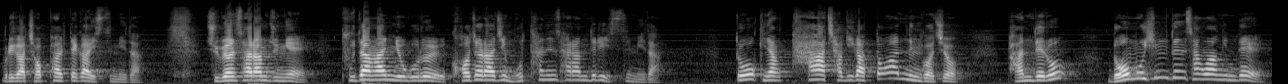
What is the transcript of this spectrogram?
우리가 접할 때가 있습니다. 주변 사람 중에 부당한 요구를 거절하지 못하는 사람들이 있습니다. 또 그냥 다 자기가 떠안는 거죠. 반대로 너무 힘든 상황인데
